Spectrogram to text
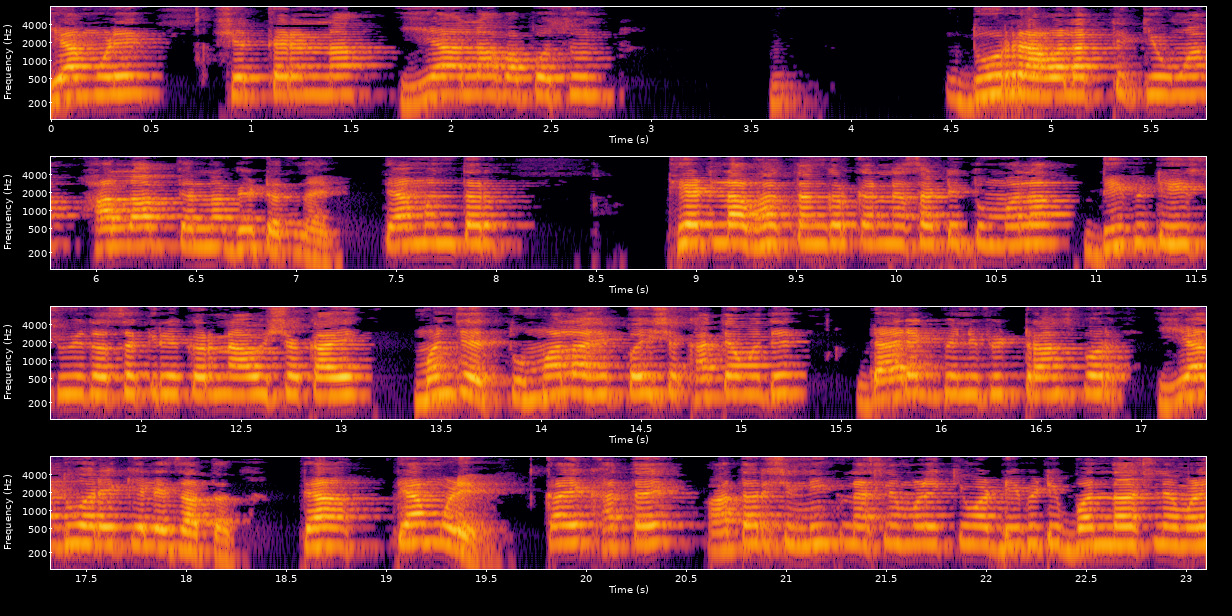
यामुळे शेतकऱ्यांना या लाभापासून दूर राहावं लागते किंवा हा लाभ त्यांना भेटत नाही. त्यानंतर थेट लाभ हस्तांतर करण्यासाठी तुम्हाला डीबीटी ही सुविधा सक्रिय करणे आवश्यक आहे. म्हणजे तुम्हाला हे पैसे खात्यामध्ये डायरेक्ट बेनिफिट ट्रान्सफर याद्वारे केले जातात. त्या त्यामुळे काय खाताय आधारशी लिंक नसल्यामुळे किंवा डीबीटी बंद असल्यामुळे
